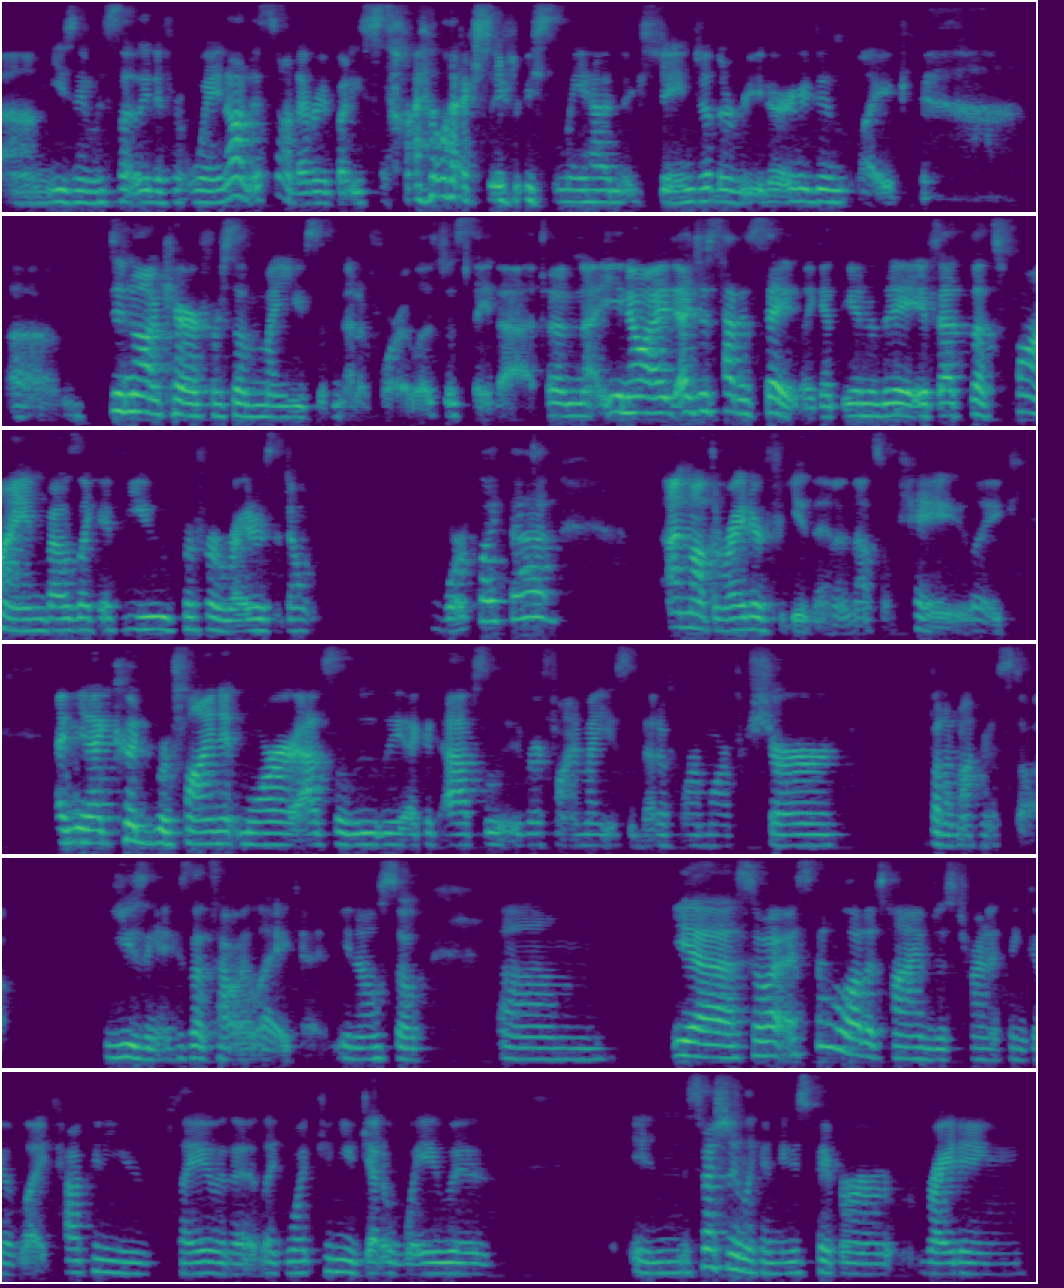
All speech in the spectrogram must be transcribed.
um, using them a slightly different way. Not it's not everybody's style. I actually recently had an exchange with a reader who didn't like um, did not care for some of my use of metaphor. Let's just say that. And you know, I, I just had to say, like, at the end of the day, if that's that's fine. But I was like, if you prefer writers that don't work like that, I'm not the writer for you then, and that's okay. Like, I mean, I could refine it more. Absolutely, I could absolutely refine my use of metaphor more for sure. But I'm not going to stop using it because that's how I like it. You know, so. Um, yeah so I, spend a lot of time just trying to think of like how can you play with it like what can you get away with in especially in like a newspaper writing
